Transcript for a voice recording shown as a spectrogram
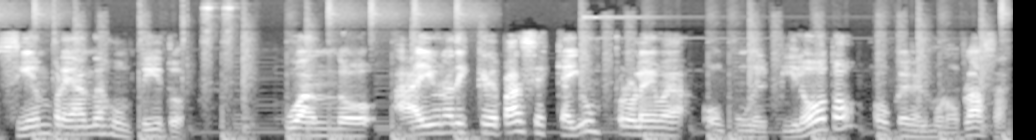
Siempre andan juntitos. Cuando hay una discrepancia es que hay un problema o con el piloto o con el monoplaza.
